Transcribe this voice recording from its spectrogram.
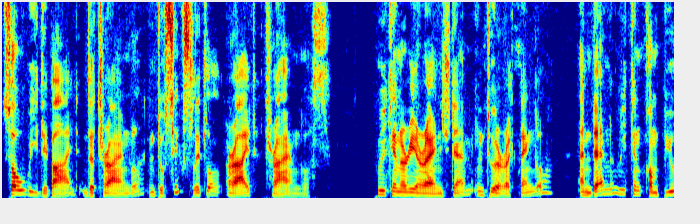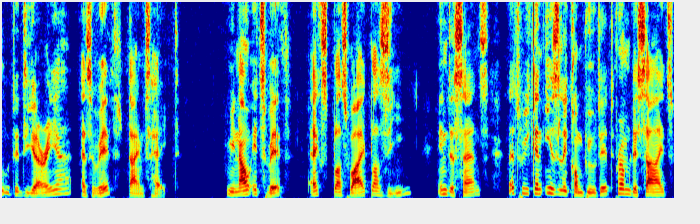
So we divide the triangle into six little right triangles. We can rearrange them into a rectangle and then we can compute the area as width times height. We know its width x plus y plus z in the sense that we can easily compute it from the sides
